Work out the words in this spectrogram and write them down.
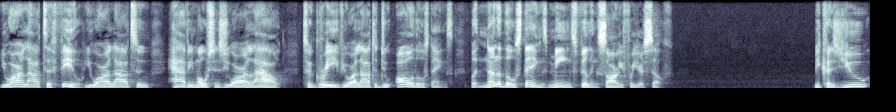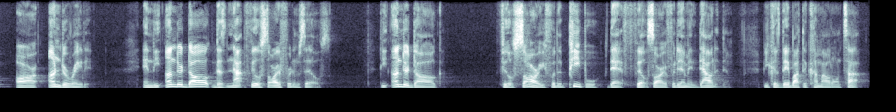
You are allowed to feel. You are allowed to have emotions. You are allowed to grieve. You are allowed to do all those things. But none of those things means feeling sorry for yourself. Because you are underrated. And the underdog does not feel sorry for themselves. The underdog feels sorry for the people that felt sorry for them and doubted them because they about to come out on top.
